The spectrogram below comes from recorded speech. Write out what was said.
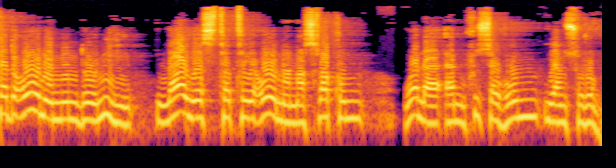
تَدْعُونَ مِنْ دُونِهِ لَا يَسْتَطِعُونَ نَصْرَكُمْ وَلَا أَنْفُسَهُمْ يَنْصُرُونَ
